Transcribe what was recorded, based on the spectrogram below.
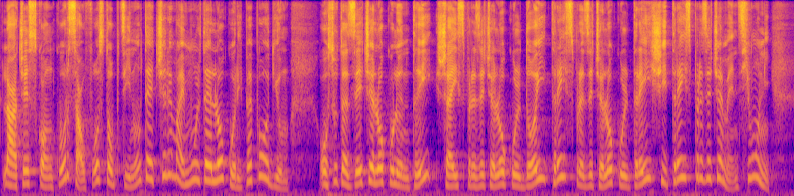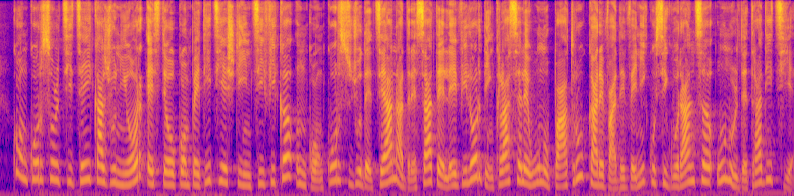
La acest concurs au fost obținute cele mai multe locuri pe podium. 110 locul 1, 16 locul 2, 13 locul 3 și 13 mențiuni. Concursul Țițeica Junior este o competiție științifică, un concurs județean adresat elevilor din clasele 1-4, care va deveni cu siguranță unul de tradiție.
